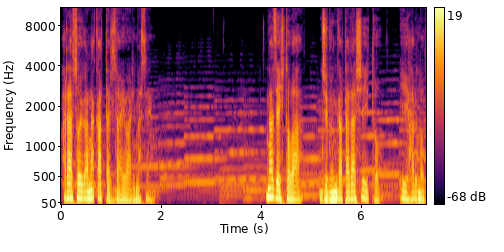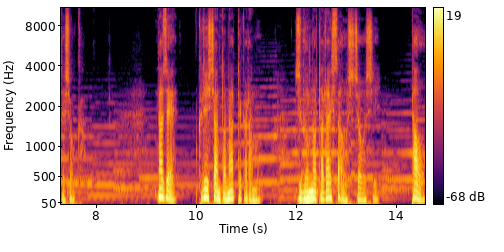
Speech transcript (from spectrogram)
争いがなかった時代はありません。なぜ人は自分が正しいと言い張るのでしょうかなぜクリスチャンとなってからも自分の正しさを主張し他を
